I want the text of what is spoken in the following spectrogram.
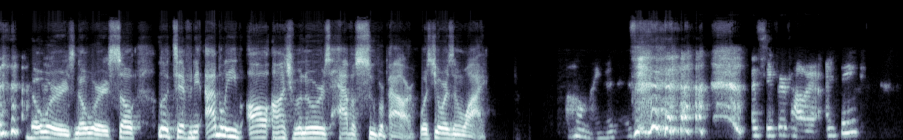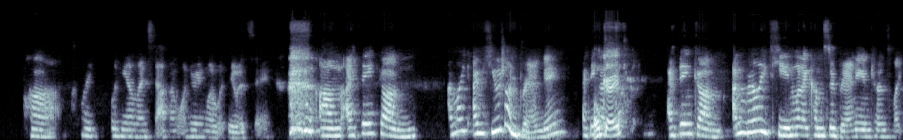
No worries. No worries. So, look, Tiffany, I believe all entrepreneurs have a superpower. What's yours and why? oh my goodness a superpower i think huh like looking at my staff i'm wondering what, they would say um i think um i'm like i'm huge on branding i think Okay. I think um, I'm really keen when it comes to branding in terms of like,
